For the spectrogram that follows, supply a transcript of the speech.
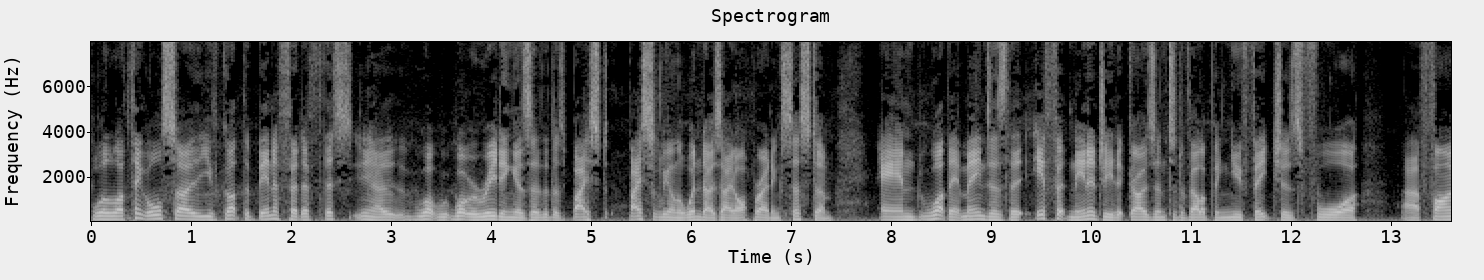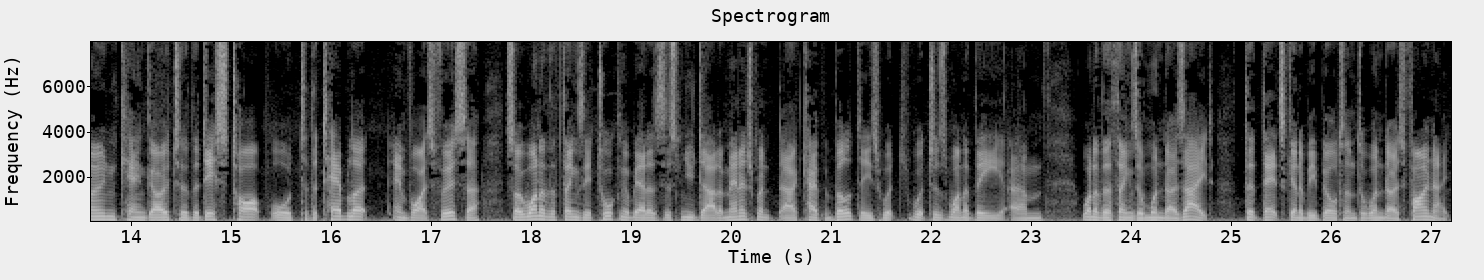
Well, I think also you've got the benefit if this, you know, what what we're reading is that it's based basically on the Windows 8 operating system, and what that means is the effort and energy that goes into developing new features for a phone can go to the desktop or to the tablet and vice versa. So one of the things they're talking about is this new data management uh, capabilities, which which is one of the um, one of the things in Windows 8 that that's going to be built into Windows Phone 8,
